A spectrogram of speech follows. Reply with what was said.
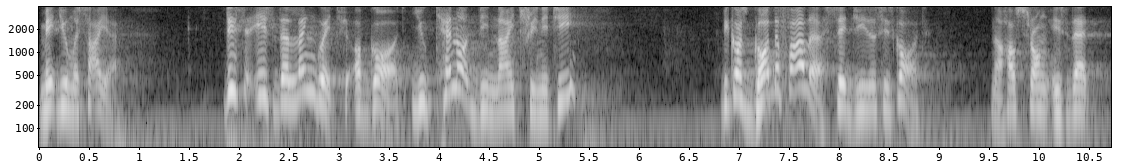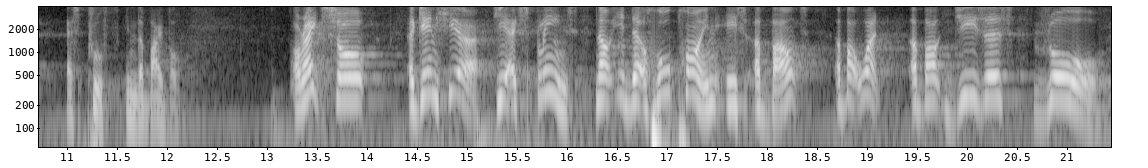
made you Messiah. This is the language of God. You cannot deny Trinity because God the Father said Jesus is God. Now, how strong is that as proof in the Bible? All right, so again, here he explains. Now, the whole point is about about what? About Jesus' role,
